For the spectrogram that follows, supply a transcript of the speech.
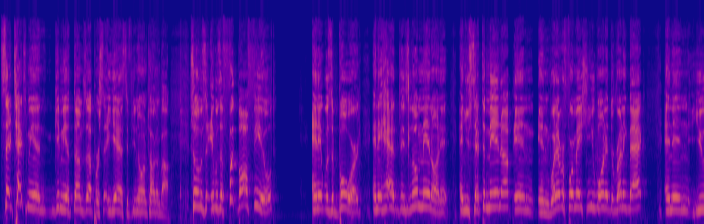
Say, text me and give me a thumbs up or say yes if you know what I'm talking about. So it was it was a football field and it was a board and it had these little men on it and you set the men up in in whatever formation you wanted the running back and then you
